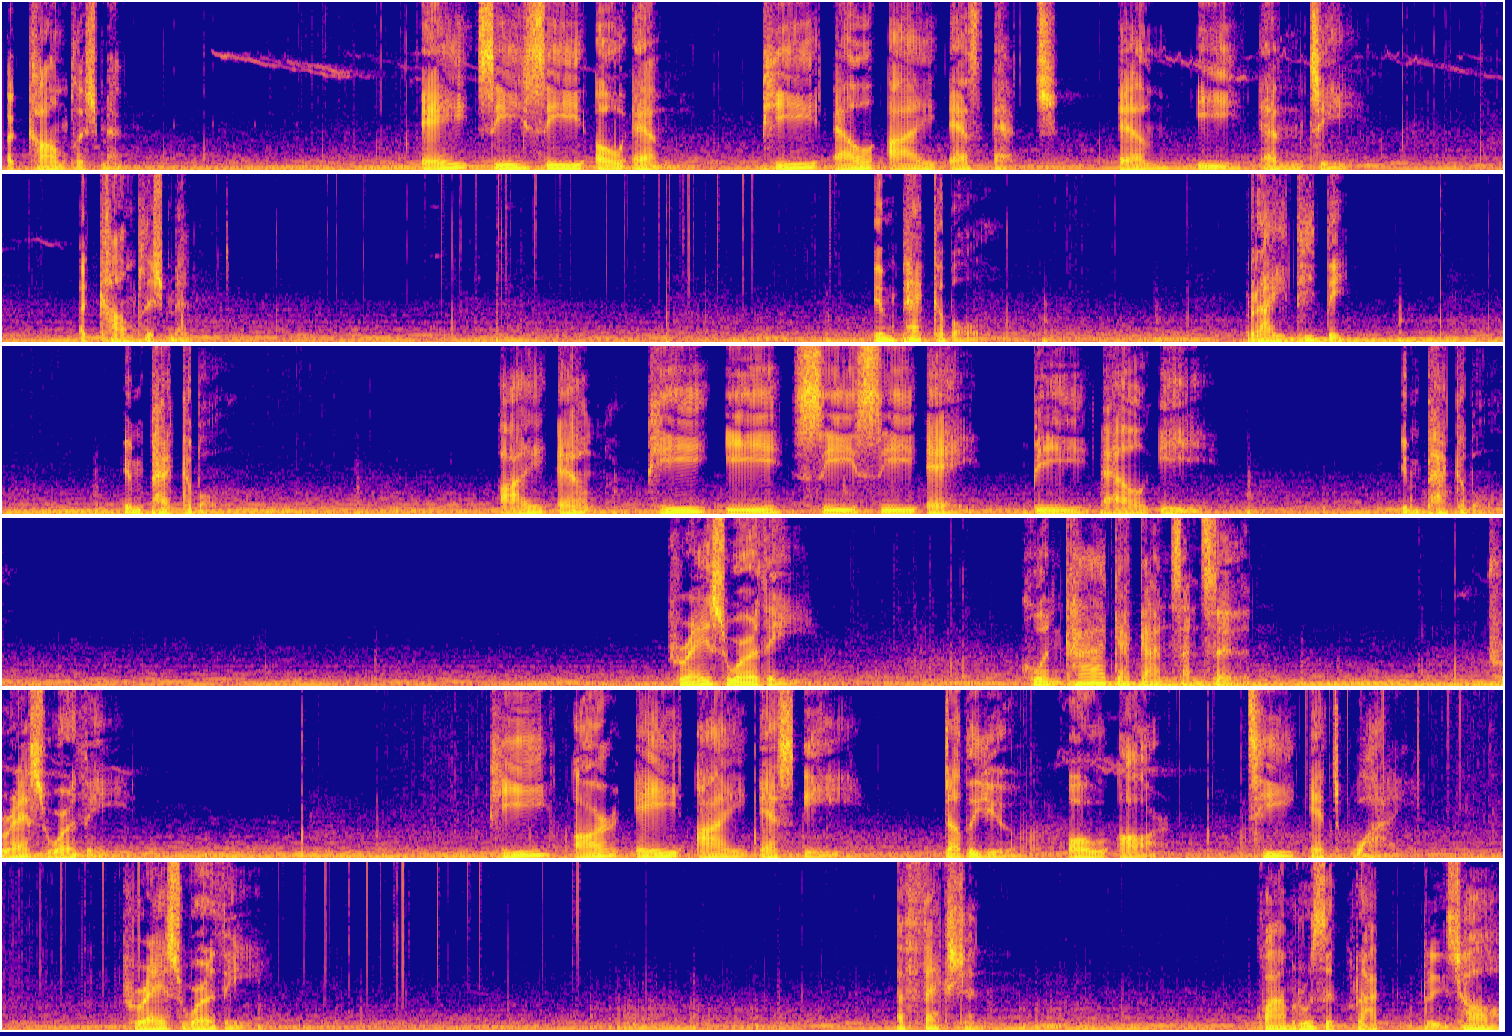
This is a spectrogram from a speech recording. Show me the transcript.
accomplishment A C C O M P L I S H M E N T accomplishment impeccable ไร้ที่ติ impeccable I M P E C C A B L E impeccable praiseworthy ควรค่าแก่การสรรเสริญ praiseworthy P R A I S E W O R T H Y praiseworthy affection ความรู้สึกรักหรือชอบ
